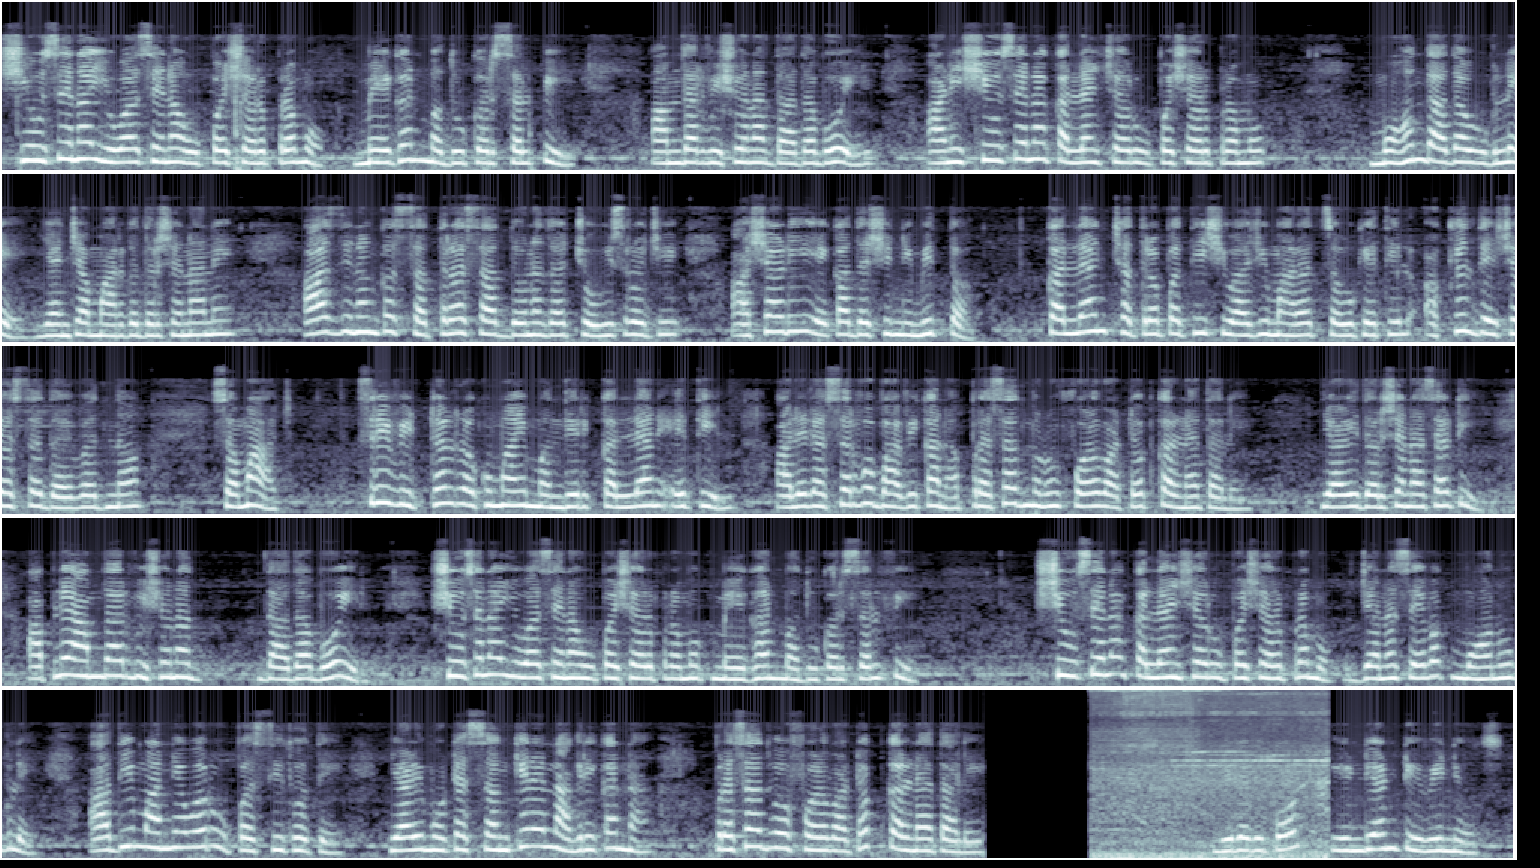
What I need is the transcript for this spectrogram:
शिवसेना युवासेना उपशहर प्रमुख मेघन मधुकर सल्पी आमदार विश्वनाथ दादा भोईर आणि शिवसेना कल्याण शहर उपशहर प्रमुख मोहनदादा उगले यांच्या मार्गदर्शनाने आज दिनांक सतरा सात दोन हजार चोवीस रोजी आषाढी एकादशी निमित्त कल्याण छत्रपती शिवाजी महाराज चौक येथील अखिल देशस्थ दैवज्ञ समाज श्री विठ्ठल रखुमाई मंदिर कल्याण येथील आलेल्या सर्व भाविकांना प्रसाद म्हणून फळ वाटप करण्यात आले. यावेळी दर्शनासाठी आपले आमदार विश्वनाथ दादा भोईर शिवसेना युवासेना उपशहर प्रमुख मेघन मधुकर सल्फी शिवसेना कल्याण शहर उपशहर प्रमुख जनसेवक मोहन उगले आदी मान्यवर उपस्थित होते. यावेळी मोठ्या संख्येने नागरिकांना प्रसाद व फळ वाटप करण्यात आले. Bureau report Indian T V news.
